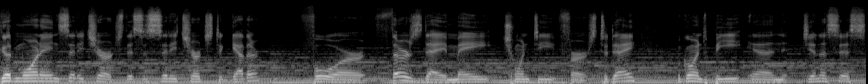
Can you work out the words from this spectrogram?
Good morning, City Church. This is City Church Together for Thursday, May 21st. Today, we're going to be in Genesis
